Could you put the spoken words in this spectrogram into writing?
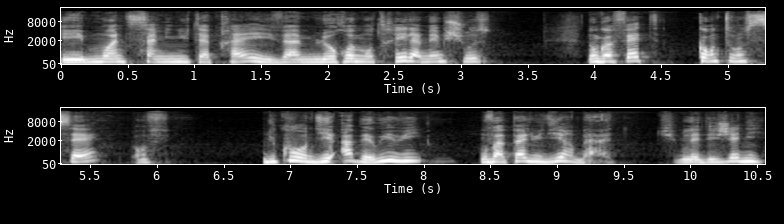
Et moins de cinq minutes après, il va me le remontrer la même chose. Donc, en fait, quand on sait, fait- du coup, on dit, ah ben oui, oui. On va pas lui dire, bah, tu me l'as déjà dit.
